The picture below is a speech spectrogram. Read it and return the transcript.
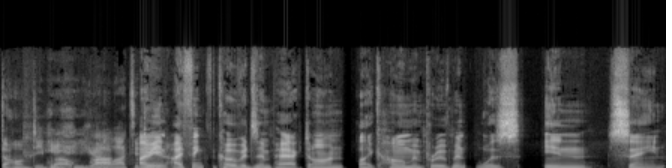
the Home Depot. you got a lot to do. I mean, I think COVID's impact on like home improvement was insane.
